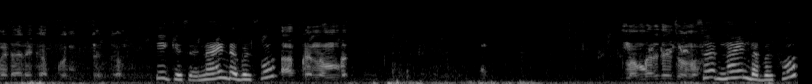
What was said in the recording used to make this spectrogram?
मैं डायरेक्ट आपको ठीक है सर नाइन डबल फोर। आपका नंबर नंबर दे दो sir nine double four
